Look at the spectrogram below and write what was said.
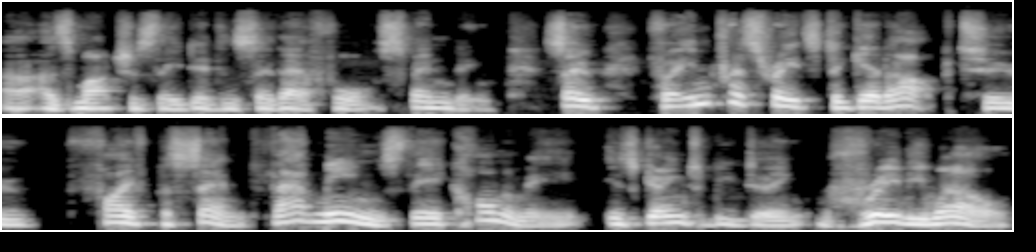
Uh, as much as they did, and so therefore spending. So, for interest rates to get up to 5%, that means the economy is going to be doing really well.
